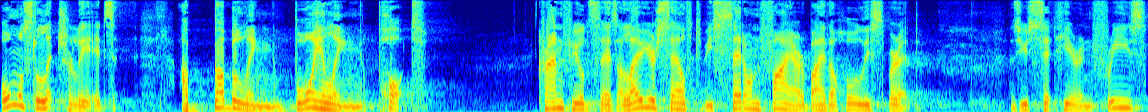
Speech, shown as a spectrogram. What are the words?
almost literally, it's a bubbling, boiling pot. Cranfield says, Allow yourself to be set on fire by the Holy Spirit. As you sit here and freeze,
